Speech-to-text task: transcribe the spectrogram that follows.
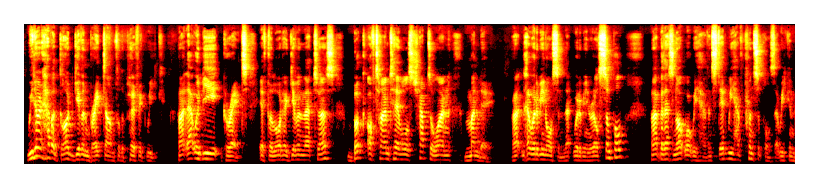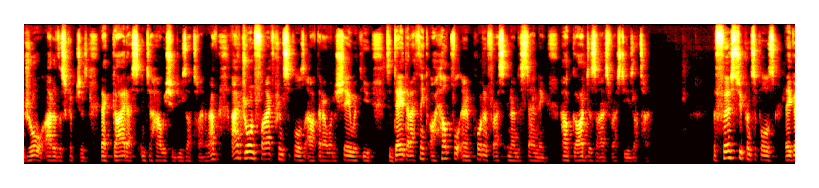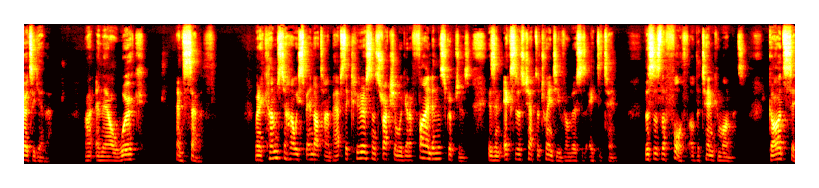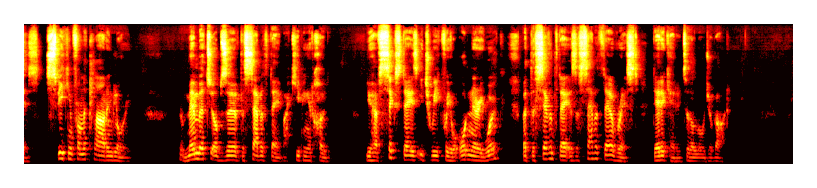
we don't have a God given breakdown for the perfect week, right? That would be great if the Lord had given that to us. Book of Timetables, chapter one, Monday, right? That would have been awesome. That would have been real simple. Right? But that's not what we have. Instead, we have principles that we can draw out of the scriptures that guide us into how we should use our time. And I've, I've drawn five principles out that I want to share with you today that I think are helpful and important for us in understanding how God desires for us to use our time. The first two principles, they go together, right? And they are work and Sabbath. When it comes to how we spend our time, perhaps the clearest instruction we're going to find in the scriptures is in Exodus chapter 20 from verses 8 to 10. This is the fourth of the Ten Commandments. God says, speaking from the cloud in glory, Remember to observe the Sabbath day by keeping it holy. You have six days each week for your ordinary work, but the seventh day is the Sabbath day of rest dedicated to the Lord your God.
